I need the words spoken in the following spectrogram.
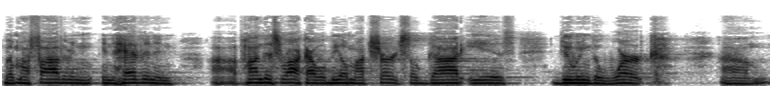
but my Father in, in heaven, and uh, upon this rock I will build my church. So God is doing the work. Um,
